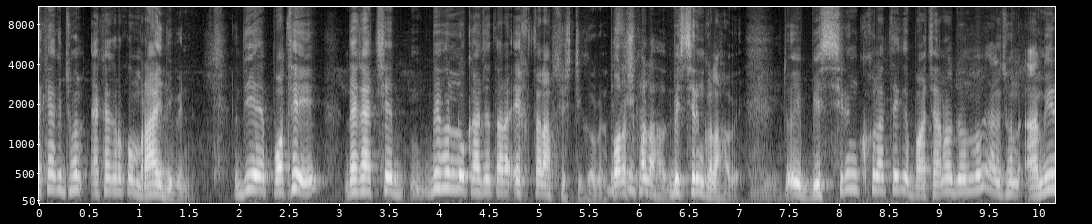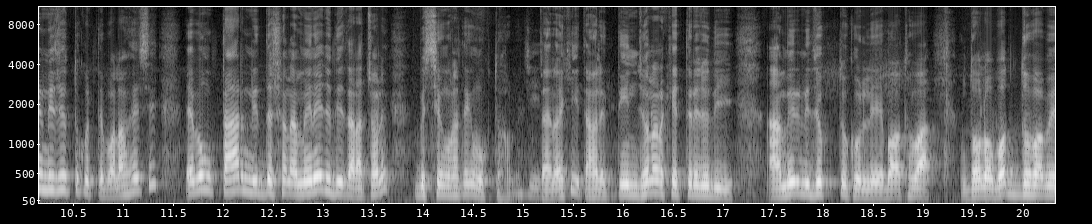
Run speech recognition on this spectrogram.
এক একজন এক এক রকম রায় দিবেন। দিয়ে পথে দেখা যাচ্ছে বিভিন্ন কাজে তারা একতলাপ সৃষ্টি করবেন। পরস্পর বিশৃঙ্খলা হবে। বিশৃঙ্খলা হবে। তো এই বিশৃঙ্খলা থেকে বাঁচানোর জন্য একজন আমির নিযুক্ত করতে বলা হয়েছে এবং তার নির্দেশনা মেনে যদি তারা চলে বিশৃঙ্খলা থেকে মুক্ত হবে। তাই নয় কি? তাহলে তিনজনের ক্ষেত্রে যদি আমির নিযুক্ত করলে বা অথবা দলবদ্ধভাবে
